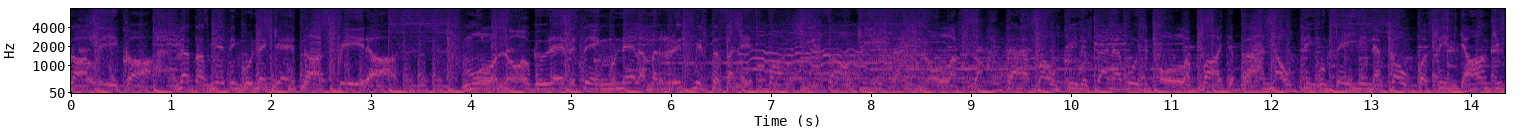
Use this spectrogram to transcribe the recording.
flexaan liikaa. Mä taas mietin kun ne kehtaa speedaa. Mulla on all good everything, mun elämän rytmistä sä et vaan kiisa on kiiristänyt nollasta. Tähän vauhtiin, jos tänään voisin olla vaan ja vähän nauttiin kun teininä kauppasin ja hankin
